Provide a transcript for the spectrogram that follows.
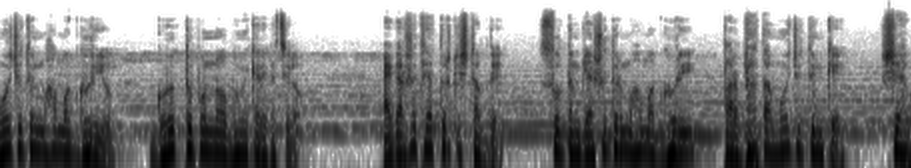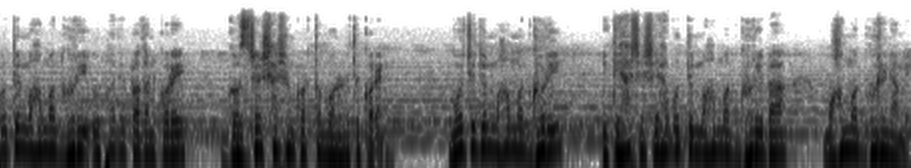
মইজুদ্দিন মোহাম্মদ ঘুরিও গুরুত্বপূর্ণ ভূমিকা রেখেছিল। এগারোশো তিয়াত্তর খ্রিস্টাব্দে সুলতান গিয়াসুদ্দিন মোহাম্মদ ঘুরি তার ভ্রাতা মইজুদ্দিনকে শেহাবুদ্দিন মোহাম্মদ ঘুরি উপাধি প্রদান করে গজরের শাসনকর্তা মনোনীত করেন। মইজুদ্দিন মোহাম্মদ ঘুরি ইতিহাসে শেহাবুদ্দিন মোহাম্মদ ঘুরি বা মোহাম্মদ ঘুরি নামে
